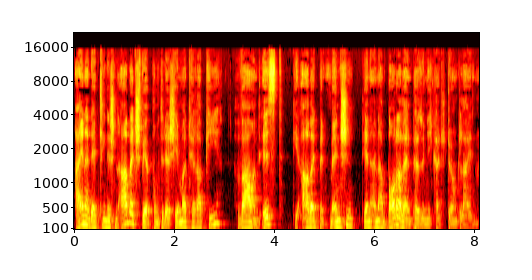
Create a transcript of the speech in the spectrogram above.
Einer der klinischen Arbeitsschwerpunkte der Schematherapie war und ist die Arbeit mit Menschen, die an einer Borderline-Persönlichkeitsstörung leiden.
